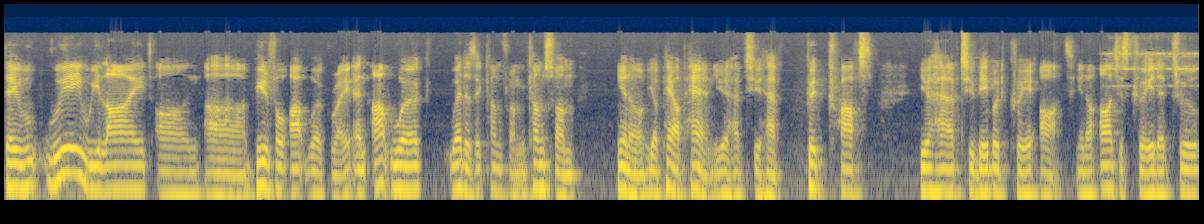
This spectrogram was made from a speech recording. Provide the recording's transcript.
they really relied on uh, beautiful artwork, right? And artwork, where does it come from? It comes from, you know, your pair of hand. You have to have good crafts. You have to be able to create art. You know, art is created through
